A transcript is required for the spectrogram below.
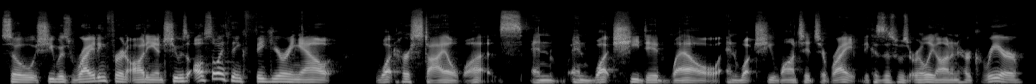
So she was writing for an audience. She was also, I think, figuring out what her style was and and what she did well and what she wanted to write because this was early on in her career.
